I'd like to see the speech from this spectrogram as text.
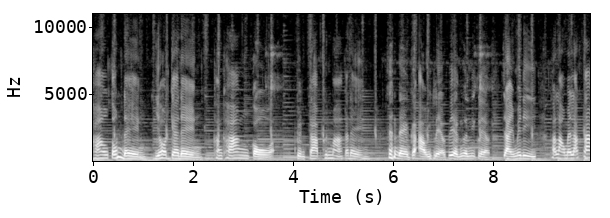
ข้าวต้นแดง ยอดแกแดง ข้างๆกออเกินกราบขึ้นมาก็แดง แดงก็เอาอีกแล้วเสียเงินอีกแล้ว ใจไม่ดี ถ้าเราไม่รักษา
